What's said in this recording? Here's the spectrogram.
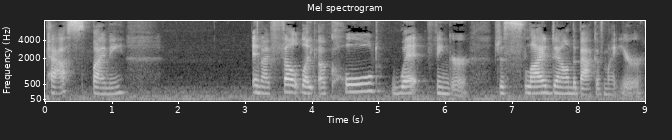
pass by me. And I felt like a cold, wet finger just slide down the back of my ear.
